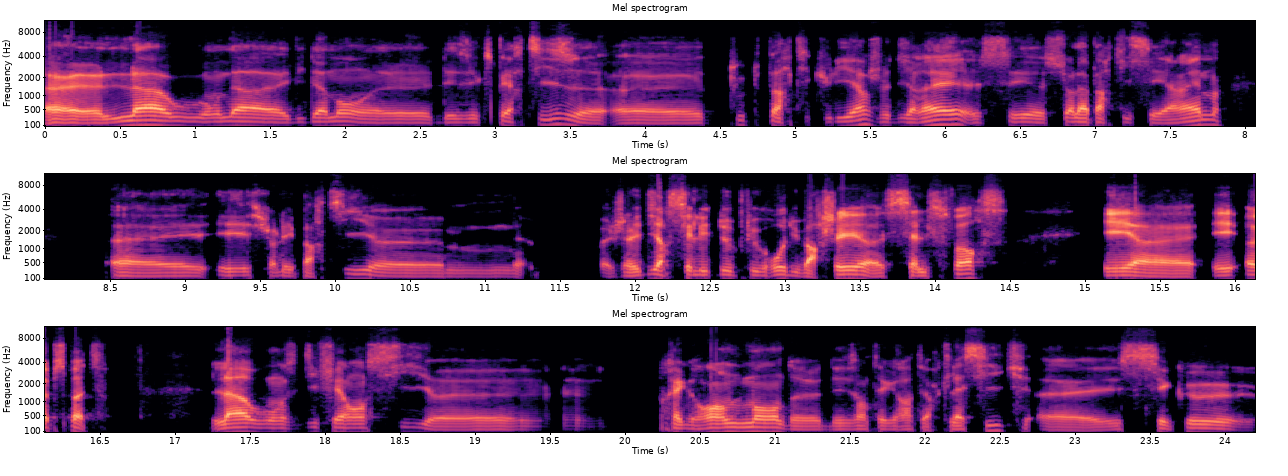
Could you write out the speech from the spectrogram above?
Euh, là où on a évidemment euh, des expertises euh, toutes particulières, je dirais, c'est sur la partie CRM et sur les parties, j'allais dire, c'est les deux plus gros du marché, Salesforce et, et, HubSpot. Là où on se différencie très grandement des intégrateurs classiques, c'est que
